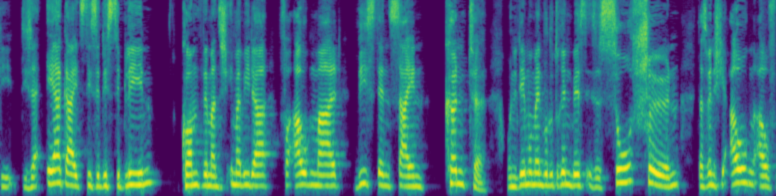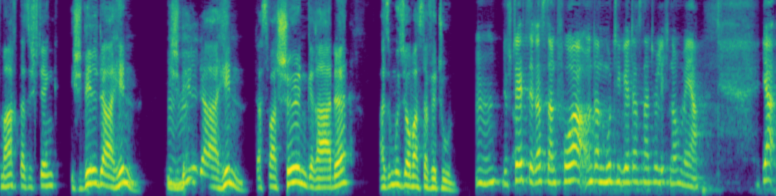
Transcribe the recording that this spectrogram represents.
die dieser Ehrgeiz, diese Disziplin kommt, wenn man sich immer wieder vor Augen malt, wie es denn sein könnte. Und in dem Moment, wo du drin bist, ist es so schön, dass wenn ich die Augen aufmache, dass ich denke, ich will dahin. Ich mhm. will dahin. Das war schön gerade. Also muss ich auch was dafür tun. Mhm. Du stellst dir das dann vor und dann motiviert das natürlich noch mehr. Ja,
